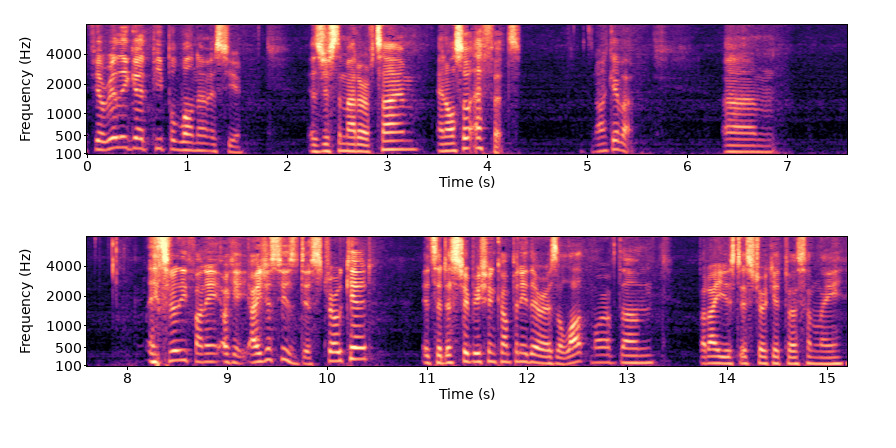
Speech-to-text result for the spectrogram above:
If you're really good, people will notice you. It's just a matter of time and also effort. Do not give up. Um, it's really funny. Okay, I just use DistroKid. It's a distribution company. There is a lot more of them, but I use DistroKid personally.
